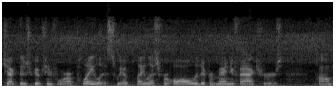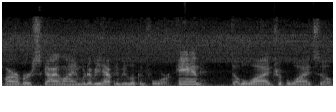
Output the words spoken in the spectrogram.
check the description for our playlists. We have playlists for all the different manufacturers, Palm Harbor, Skyline, whatever you happen to be looking for, and double wide, triple wide. So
